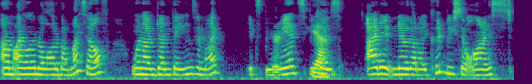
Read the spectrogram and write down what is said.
Um, I learned a lot about myself when I've done things in my experience Yeah. because I didn't know that I could be so honest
